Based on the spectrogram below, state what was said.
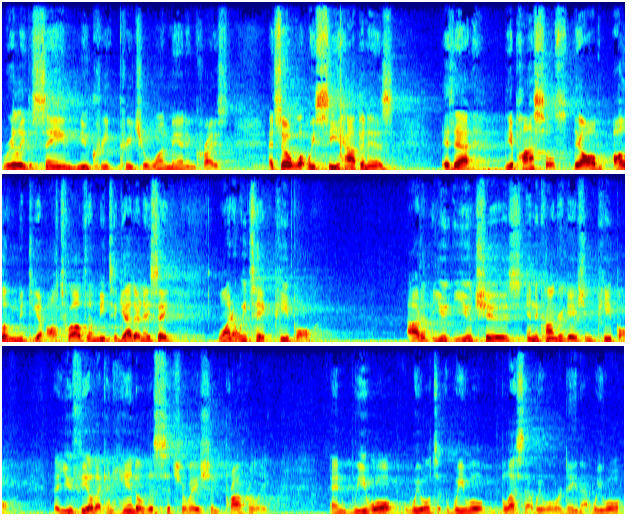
really the same new creature, one man in Christ. And so what we see happen is, is that the apostles, they all, all of them meet together, all 12 of them meet together, and they say, why don't we take people out of, you, you choose in the congregation people that you feel that can handle this situation properly, and we will, we will, we will bless that. We will ordain that. We will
